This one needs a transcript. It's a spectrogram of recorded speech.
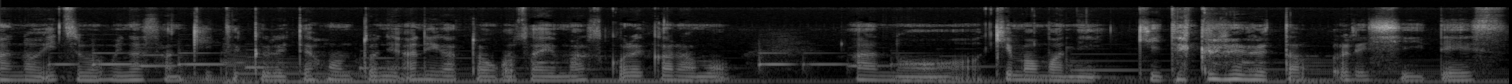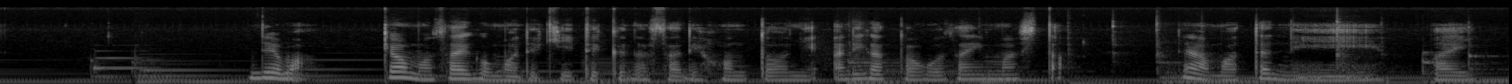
あのいつも皆さん聞いてくれて本当にありがとうございます。これからもあの気ままに聞いてくれると嬉しいです。では今日も最後まで聞いてくださり本当にありがとうございました。ではまたねバイ。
